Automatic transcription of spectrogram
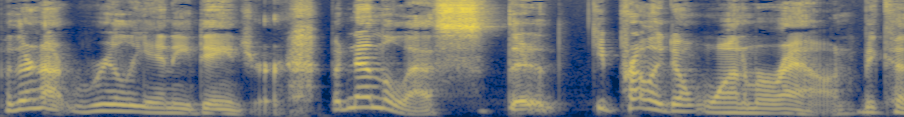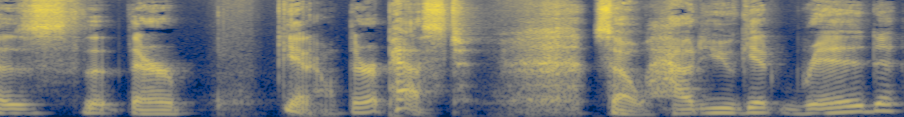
But they're not really any danger. But nonetheless, you probably don't want them around because they're, you know, they're a pest. So how do you get rid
